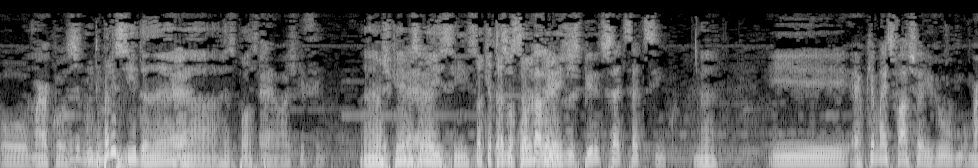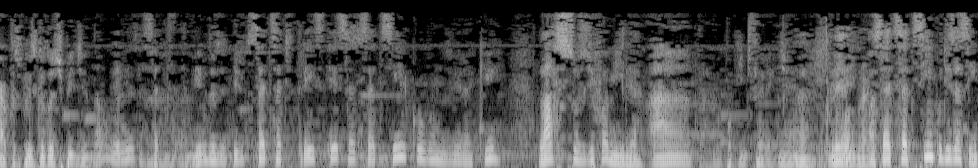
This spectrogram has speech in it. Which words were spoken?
o Marcos. Mas é muito uhum. parecida, né, é. a resposta. É, eu acho que sim. É, acho que é essa daí sim, só que a tradução é diferente. dos Espíritos 775. É. E é porque é mais fácil aí, viu, Marcos? Por isso que eu estou te pedindo. Não, beleza. Sete, livro dos Espíritos 773 e 775. Vamos ver aqui. Laços de família. Ah, tá. É um pouquinho diferente. É. É. Lê aí, Marcos. A 775 diz assim.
